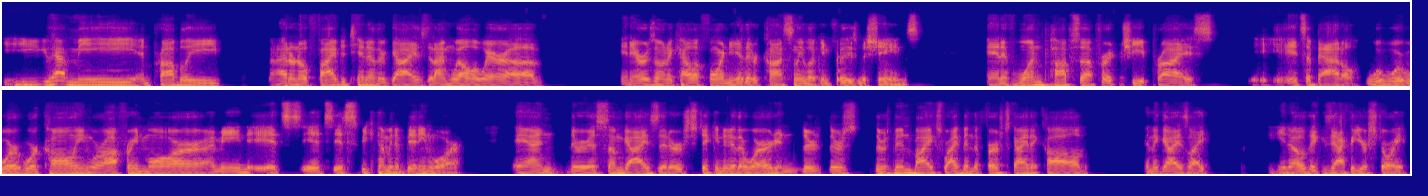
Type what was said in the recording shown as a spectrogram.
you have me and probably I don't know five to ten other guys that I'm well aware of in Arizona, California that are constantly looking for these machines. And if one pops up for a cheap price, it's a battle. We're, we're, we're calling, we're offering more. I mean, it's, it's, it's becoming a bidding war. And there is some guys that are sticking to their word. And there, there's, there's been bikes where I've been the first guy that called and the guy's like, you know, exactly your story.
